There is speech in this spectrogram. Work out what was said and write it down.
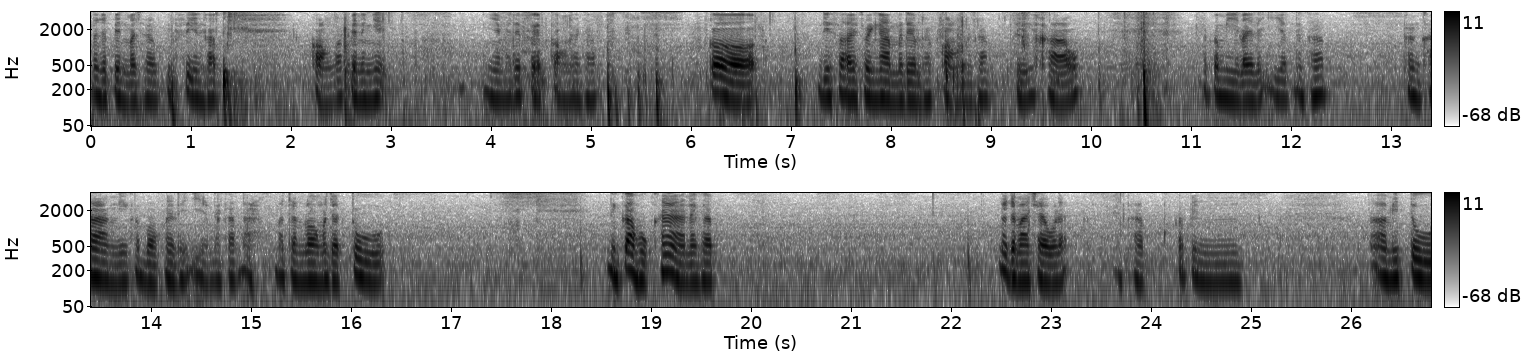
น่าจะเป็นมาเชลพิกซี่นะครับ กล่องก็เป็นอย่างนี้ยังไม่ได้เปิดกล่องนะครับ ก็ ดีไซน์สวยงามเหมือนเดิมครับกล่องนะครับ สีขาว แล้วก็มีรายละเอียดนะครับ ข้างๆนี้ก็บอกรายละเอียดนะครับอะมาจำลองมาจากตู้1965นะครับ น่าจะมาเชลแล้วนะครับ ก็เป็นอ่ามีตัว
